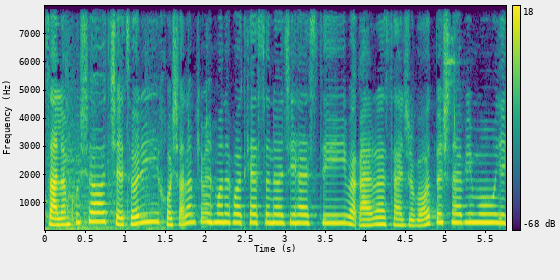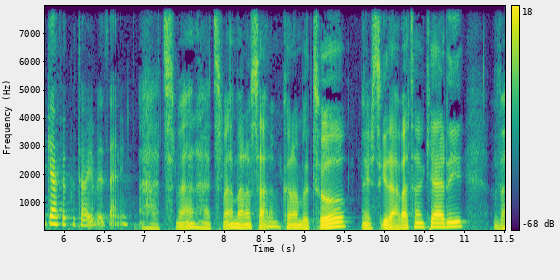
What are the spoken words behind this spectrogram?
سلام کوشا چطوری؟ خوشحالم که مهمان پادکست ناجی هستی و قرار از تجربات بشنویم و یه گپ کوتاهی بزنیم. حتما حتما. منم سلام می‌کنم به تو. مرسی که دعوتم کردی و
